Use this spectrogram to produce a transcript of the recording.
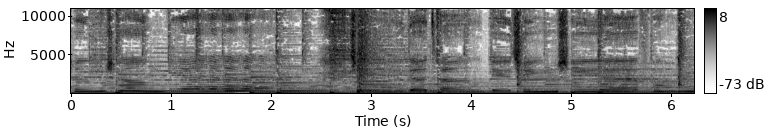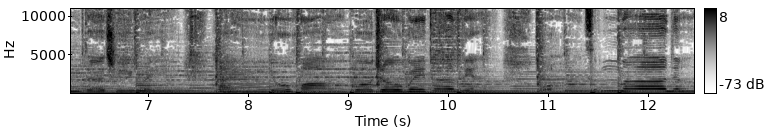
成长夜记得特别清晰夜风的气味还有划过周围的脸我怎么能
